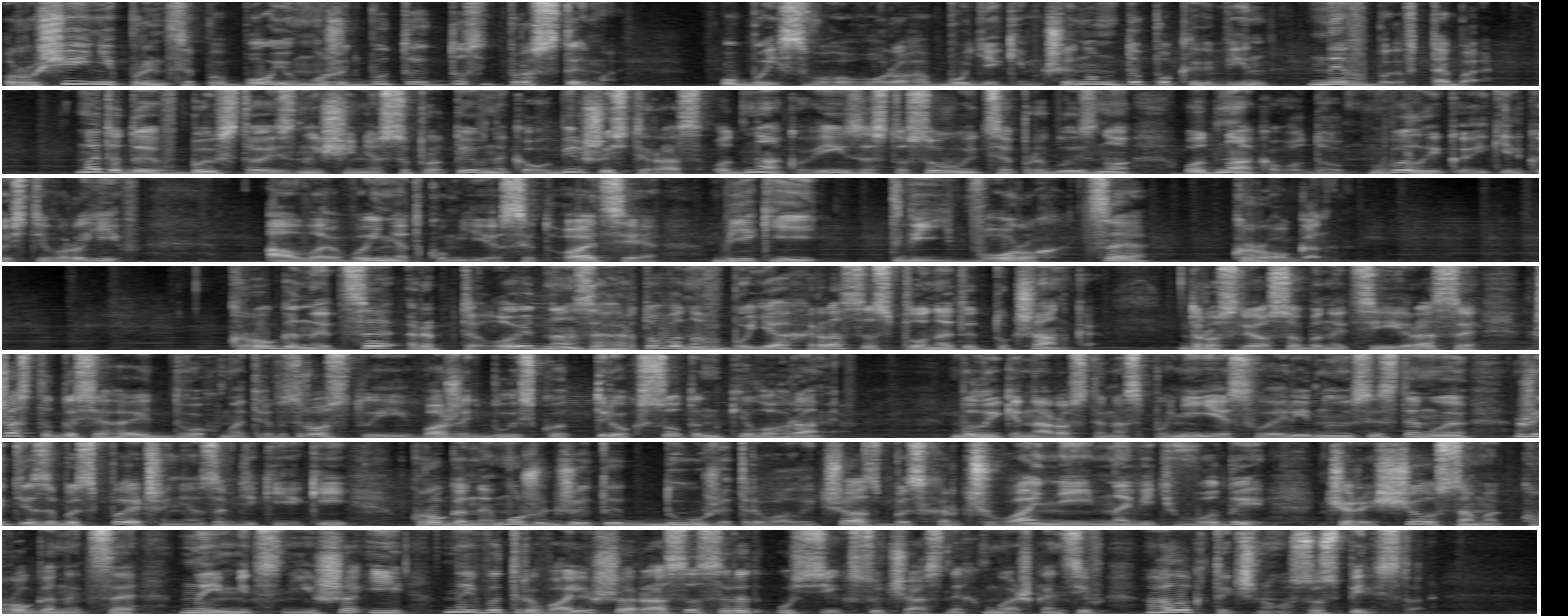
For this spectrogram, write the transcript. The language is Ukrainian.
Рушійні принципи бою можуть бути досить простими: убий свого ворога будь-яким чином, допоки він не вбив тебе. Методи вбивства і знищення супротивника у більшості раз однакові і застосовуються приблизно однаково до великої кількості ворогів. Але винятком є ситуація, в якій твій ворог це кроган. Крогани це рептилоїдна, загартована в боях раса з планети Тучанка. Дорослі особини цієї раси часто досягають 2 метрів зросту і важать близько трьох сотень кілограмів. Великі нарости на спині є своєрідною системою життєзабезпечення, завдяки якій крогани можуть жити дуже тривалий час без харчування і навіть води, через що саме крогани це найміцніша і найвитриваліша раса серед усіх сучасних мешканців галактичного суспільства.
